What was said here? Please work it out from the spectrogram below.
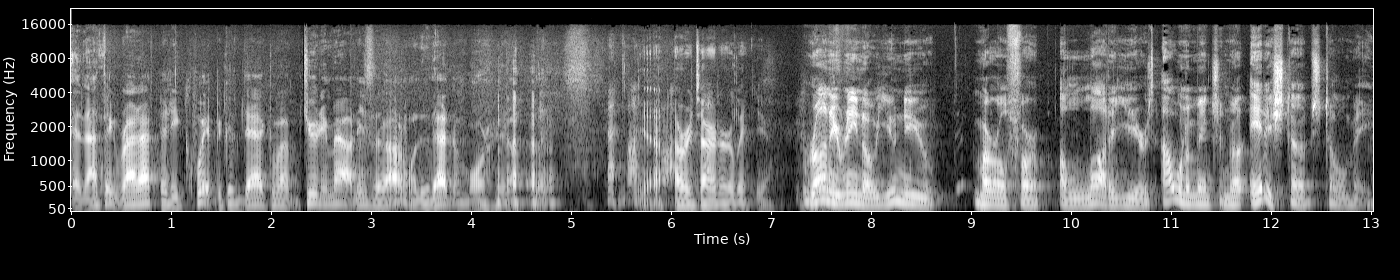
and I think right after that he quit because Dad come up and chewed him out, and he said, "I don't want to do that no more." You know. But, yeah, I retired early. yeah. Ronnie Reno, you knew Merle for a lot of years. I want to mention what Eddie Stubbs told me.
